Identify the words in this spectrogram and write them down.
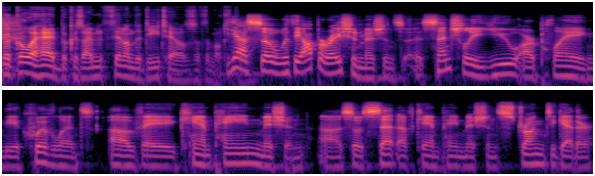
but go ahead because I'm thin on the details of the multiplayer. Yeah, so with the operation missions, essentially you are playing the equivalent of a campaign mission, uh, so a set of campaign missions strung together,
